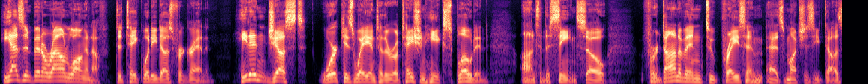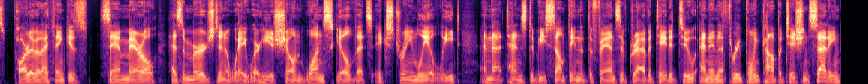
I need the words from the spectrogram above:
He hasn't been around long enough to take what he does for granted. He didn't just work his way into the rotation, he exploded onto the scene. So for Donovan to praise him as much as he does, part of it, I think, is Sam Merrill has emerged in a way where he has shown one skill that's extremely elite, and that tends to be something that the fans have gravitated to. And in a three point competition setting,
